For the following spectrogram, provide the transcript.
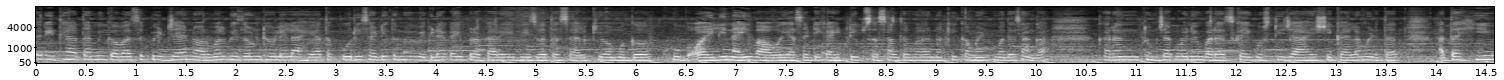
तर इथे आता मी गव्हाचं पीठ जे आहे नॉर्मल भिजवून ठेवलेलं आहे. आता पुरीसाठी तुम्ही वेगळ्या काही प्रकारे भिजवत असाल किंवा मग खूप ऑइली नाही व्हावं यासाठी काही टिप्स असाल तर मला नक्की कमेंटमध्ये सांगा. कारण तुमच्याकडूनही बऱ्याच काही गोष्टी ज्या आहे शिकायला मिळतात. आता ही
